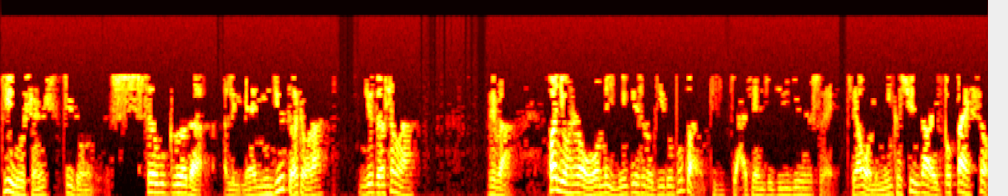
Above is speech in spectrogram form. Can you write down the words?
进入神这种收割的里面，你就得着了，你就得胜了，对吧？换句话说，我们已经接受了基督，不管假先知基督是谁，只要我们宁可殉道也不拜圣，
